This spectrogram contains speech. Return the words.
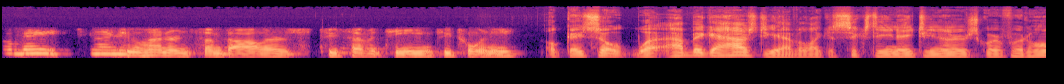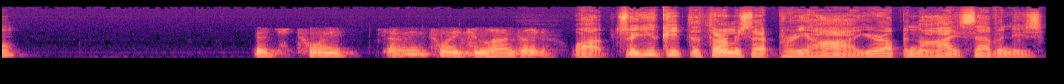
two hundred and some dollars, two seventeen, two twenty. Okay, so what, how big a house do you have? Like a 16, 1800 square foot home? It's twenty uh, twenty two hundred. Wow. So you keep the thermostat pretty high. You're up in the high 70s.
